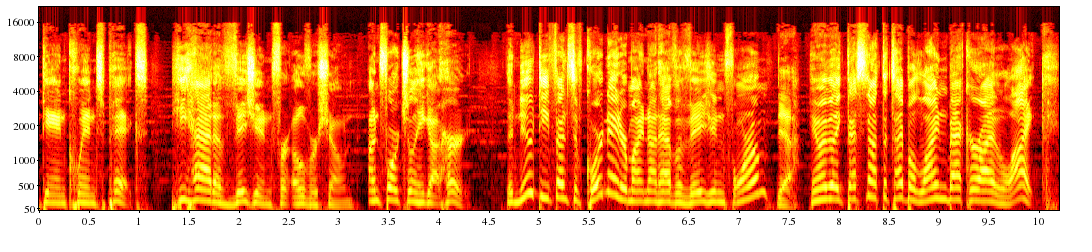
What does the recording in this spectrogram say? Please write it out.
Dan Quinn's picks. He had a vision for Overshown. Unfortunately, he got hurt. The new defensive coordinator might not have a vision for him. Yeah. He might be like, that's not the type of linebacker I like.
